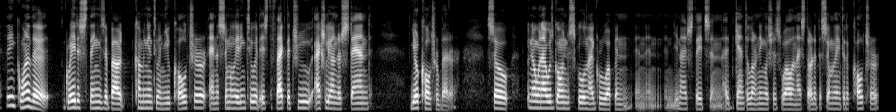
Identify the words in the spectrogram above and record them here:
I think one of the greatest things about coming into a new culture and assimilating to it is the fact that you actually understand your culture better. So, you know, when I was going to school and I grew up in, in, in, in the United States and I began to learn English as well and I started assimilating to the culture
